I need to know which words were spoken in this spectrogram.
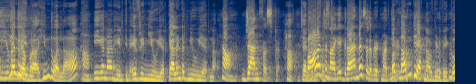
ಈ ಯುಗಾದಿ ಹಿಂದೂ ಇಲ್ಲ ಹಿಂದೂ ಅಲ್ಲ. ಈಗ ನಾನು ಹೇಳ್ತೀನಿ every new year calendar new ಇಯರ್ನ ಜಾನ್ ಫಸ್ಟ್ ಬಹಳ ಚೆನ್ನಾಗಿ ಗ್ರ್ಯಾಂಡ್ ಆಗಿ ಸೆಲೆಬ್ರೇಟ್ ಮಾಡ್ತೀವಿ. ನಮ್ದು ಯಾಕೆ ನಾವು ಬಿಡಬೇಕು.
